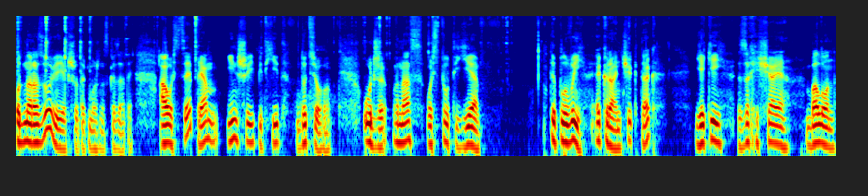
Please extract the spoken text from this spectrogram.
одноразові, якщо так можна сказати. А ось це прям інший підхід до цього. Отже, в нас ось тут є тепловий екранчик, так, який захищає балон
